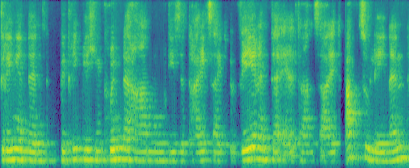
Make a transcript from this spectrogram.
dringenden betrieblichen Gründe haben, um diese Teilzeit während der Elternzeit abzulehnen.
